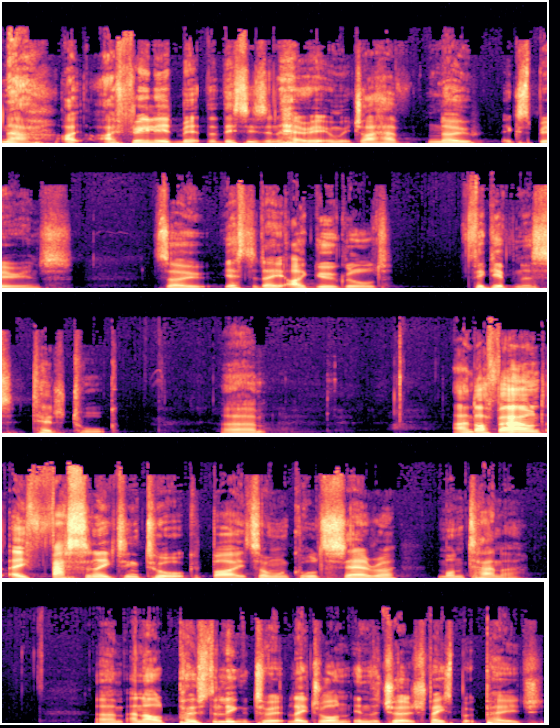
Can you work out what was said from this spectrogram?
Now, I, I freely admit that this is an area in which I have no experience. So, yesterday I Googled forgiveness TED Talk. Um, and I found a fascinating talk by someone called Sarah Montana. Um, and I'll post a link to it later on in the church Facebook page.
